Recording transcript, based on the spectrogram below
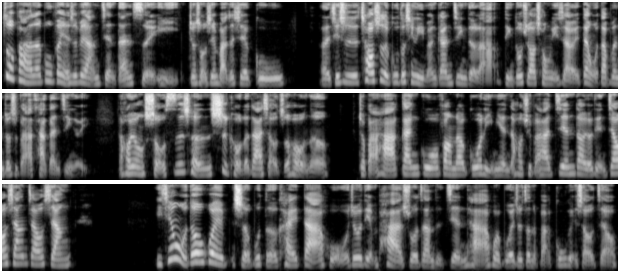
做法的部分也是非常简单随意，就首先把这些菇。呃，其实超市的菇都清理蛮干净的啦，顶多需要冲一下而已。但我大部分就是把它擦干净而已，然后用手撕成适口的大小之后呢，就把它干锅放到锅里面，然后去把它煎到有点焦香焦香。以前我都会舍不得开大火，我就有点怕说这样子煎它会不会就真的把菇给烧焦。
